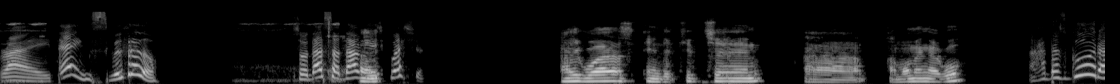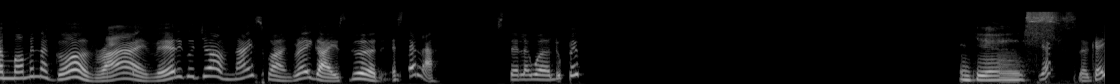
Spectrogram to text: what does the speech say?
Right. Thanks, Wilfredo. So that's a I- WH question. I was in the kitchen uh, a moment ago. Ah, that's good. A moment ago. Right. Very good job. Nice one. Great, guys. Good. Estela. Estela Guadalupe. Yes. Yes. Okay.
